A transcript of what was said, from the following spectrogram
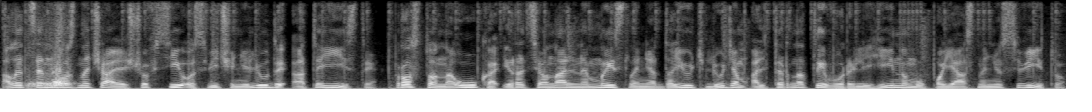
але це не означає, що всі освічені люди атеїсти. Просто наука і раціональне мислення дають людям альтернативу релігійному поясненню світу.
